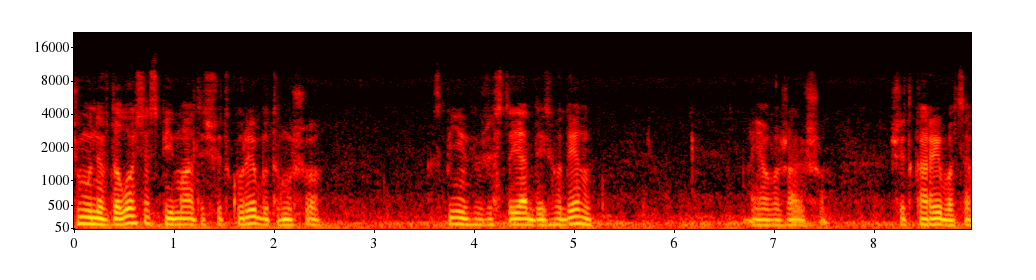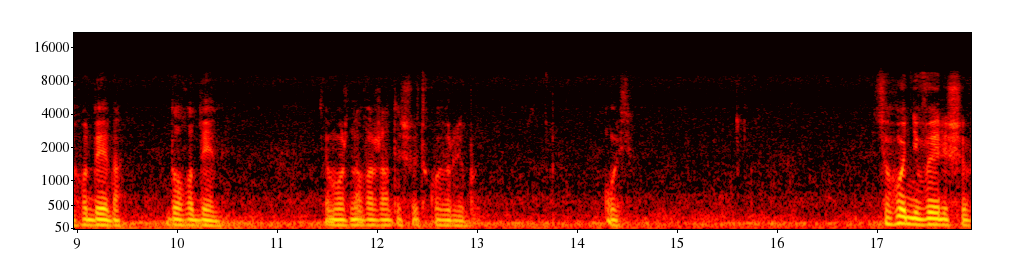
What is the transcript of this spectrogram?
Чому не вдалося спіймати швидку рибу, тому що спінінги вже стоять десь годину. А я вважаю, що швидка риба це година до години. Це можна вважати швидкою рибою. Ось. Сьогодні вирішив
